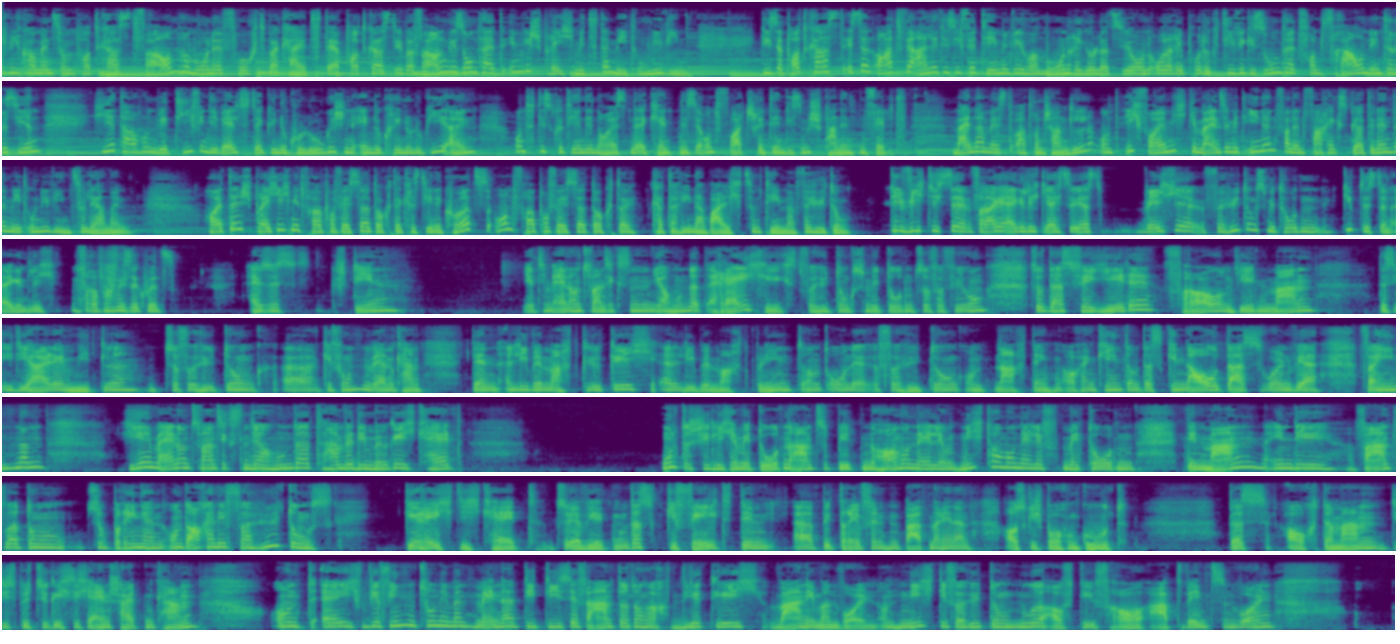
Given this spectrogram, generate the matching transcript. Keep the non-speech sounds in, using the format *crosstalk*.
Herzlich willkommen zum Podcast Frauen, Hormone, Fruchtbarkeit, der Podcast über Frauengesundheit im Gespräch mit der Med-Uni Wien. Dieser Podcast ist ein Ort für alle, die sich für Themen wie Hormonregulation oder reproduktive Gesundheit von Frauen interessieren. Hier tauchen wir tief in die Welt der gynäkologischen Endokrinologie ein und diskutieren die neuesten Erkenntnisse und Fortschritte in diesem spannenden Feld. Mein Name ist Ortrun Schandl und ich freue mich, gemeinsam mit Ihnen von den Fachexpertinnen der Med-Uni Wien zu lernen. Heute spreche ich mit Frau Professor Dr. Christine Kurz und Frau Professor Dr. Katharina Walch zum Thema Verhütung. Die wichtigste Frage eigentlich gleich zuerst. Welche Verhütungsmethoden gibt es denn eigentlich, *laughs* Frau Professor Kurz? Also es stehen jetzt im 21. Jahrhundert reichlichst Verhütungsmethoden zur Verfügung, so dass für jede Frau und jeden Mann das ideale Mittel zur Verhütung äh, gefunden werden kann. Denn Liebe macht glücklich, äh, Liebe macht blind und ohne Verhütung und Nachdenken auch ein Kind. Und das genau das wollen wir verhindern. Hier im 21. Jahrhundert haben wir die Möglichkeit, unterschiedliche Methoden anzubieten, hormonelle und nicht hormonelle Methoden, den Mann in die Verantwortung zu bringen und auch eine Verhütungsgerechtigkeit zu erwirken. Und das gefällt den äh, betreffenden Partnerinnen ausgesprochen gut, dass auch der Mann diesbezüglich sich einschalten kann und äh, ich, wir finden zunehmend Männer, die diese Verantwortung auch wirklich wahrnehmen wollen und nicht die Verhütung nur auf die Frau abwenden wollen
